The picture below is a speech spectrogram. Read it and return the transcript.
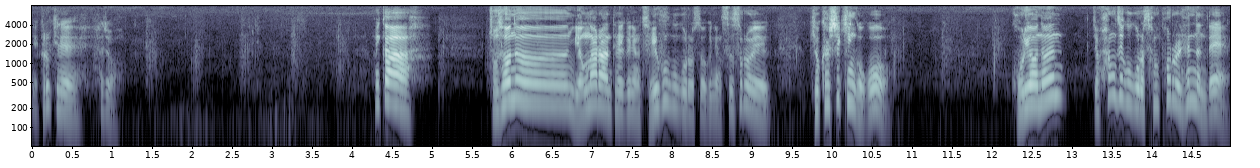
예, 그렇게 하죠 그러니까 조선은 명나라한테 그냥 제후국으로서 그냥 스스로의 격화시킨 거고 고려는 이제 황제국으로 선포를 했는데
